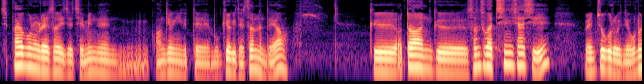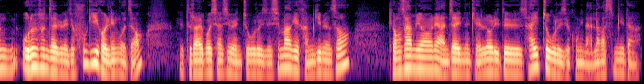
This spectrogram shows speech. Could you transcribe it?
18분 홀에서 이제 재밌는 광경이 그때 목격이 됐었는데요. 그 어떠한 그 선수가 친 샷이 왼쪽으로 이제 오른 오른손잡이가 이제 훅이 걸린 거죠. 드라이버 샷이 왼쪽으로 이제 심하게 감기면서 경사면에 앉아 있는 갤러리들 사이 쪽으로 이제 공이 날아갔습니다.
